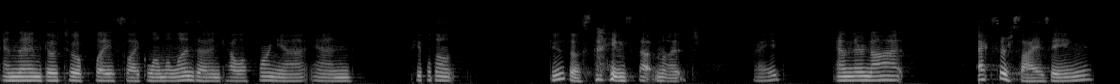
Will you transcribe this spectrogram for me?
and then go to a place like Loma Linda in California, and people don't do those things that much, right? And they're not exercising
